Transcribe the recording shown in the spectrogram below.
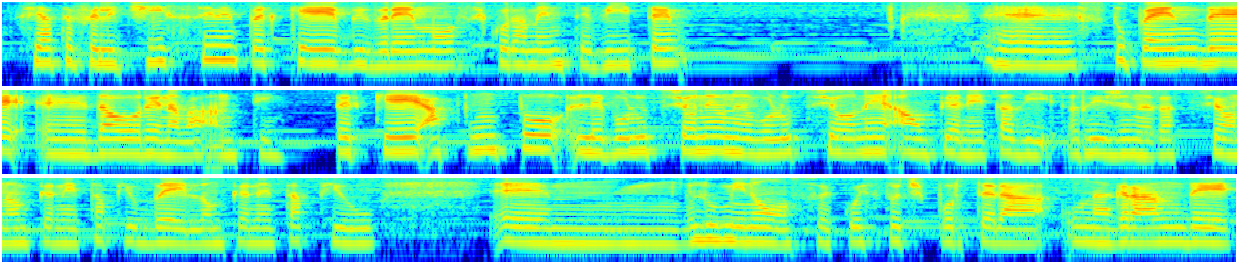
siate felicissimi perché vivremo sicuramente vite eh, stupende eh, da ora in avanti perché appunto l'evoluzione è un'evoluzione a un pianeta di rigenerazione, un pianeta più bello, un pianeta più ehm, luminoso e questo ci porterà una grande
